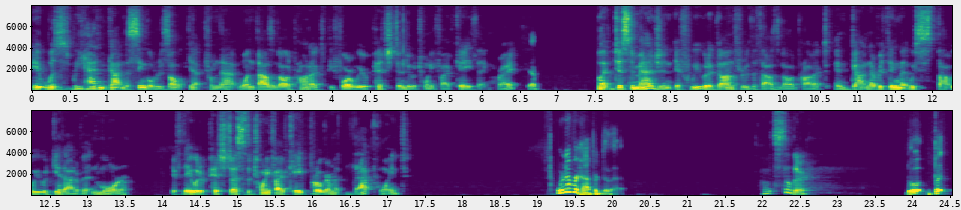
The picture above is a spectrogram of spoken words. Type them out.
it was we hadn't gotten a single result yet from that $1000 product before we were pitched into a 25k thing right Yep. But just imagine if we would have gone through the $1000 product and gotten everything that we thought we would get out of it and more if they would have pitched us the 25k program at that point Whatever happened to that? oh it's still there Well, but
